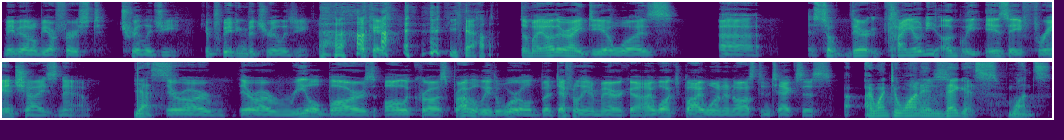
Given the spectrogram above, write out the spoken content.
maybe that'll be our first trilogy, completing the trilogy. Okay, yeah. so my other idea was, uh, so there, Coyote Ugly is a franchise now. Yes. There are there are real bars all across probably the world, but definitely in America. I walked by one in Austin, Texas. I went to one That in Vegas once.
